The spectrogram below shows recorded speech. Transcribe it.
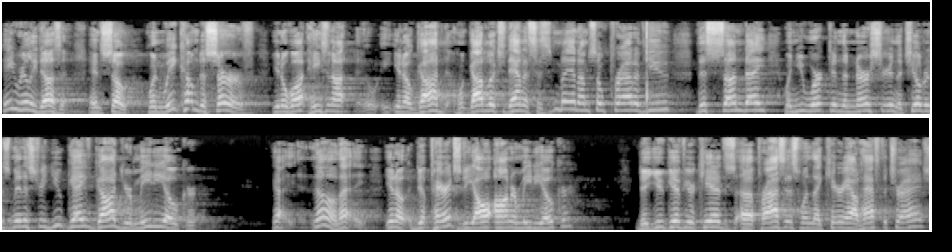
He really doesn't. And so when we come to serve, you know what? He's not, you know, God, when God looks down and says, man, I'm so proud of you this Sunday when you worked in the nursery and the children's ministry, you gave God your mediocre. Yeah, no, that, you know, do, parents, do y'all honor mediocre? Do you give your kids uh, prizes when they carry out half the trash?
